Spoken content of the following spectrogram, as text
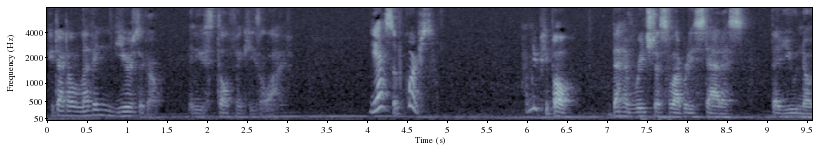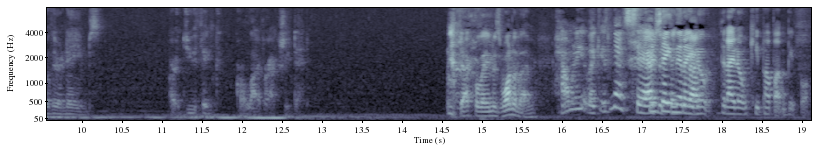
He died 11 years ago, and you still think he's alive. Yes, of course. How many people that have reached a celebrity status that you know their names, or do you think are alive or actually dead? Jack LaLanne is one of them. How many? Like, isn't that sad? You're to saying think that I don't that I don't keep up on people.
